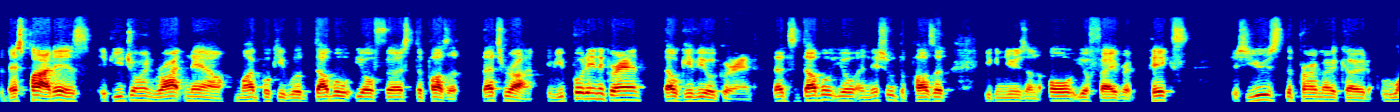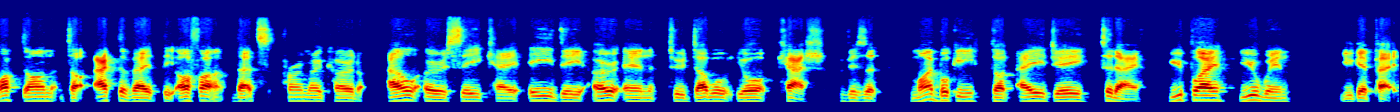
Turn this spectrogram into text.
The best part is, if you join right now, MyBookie will double your first deposit. That's right. If you put in a grand, they'll give you a grand. That's double your initial deposit. You can use on all your favorite picks. Just use the promo code locked on to activate the offer. That's promo code L O C K E D O N to double your cash. Visit mybookie.ag today. You play, you win, you get paid.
